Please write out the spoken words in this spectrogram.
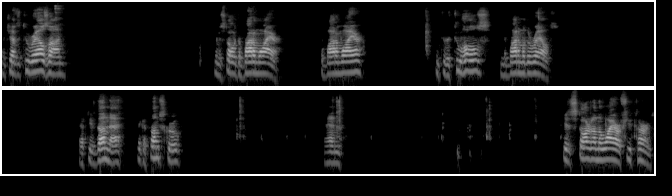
Once you have the two rails on, I'm going to start with the bottom wire. The bottom wire into the two holes in the bottom of the rails. After you've done that, take a thumb screw and get it started on the wire a few turns.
